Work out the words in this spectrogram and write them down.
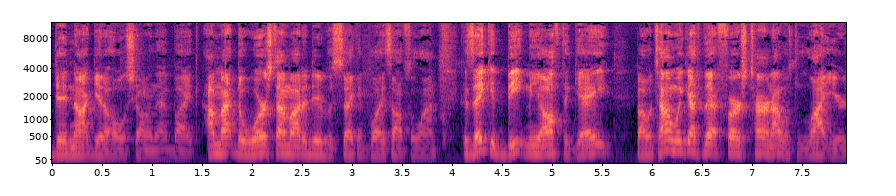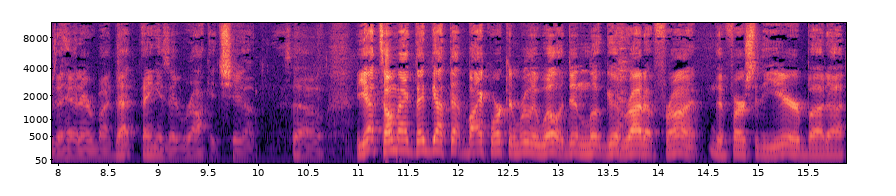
did not get a whole shot on that bike. I'm at the worst I might have did was second place off the line because they could beat me off the gate. By the time we got to that first turn, I was light years ahead of everybody. That thing is a rocket ship. So, yeah, Tomac, they've got that bike working really well. It didn't look good right up front the first of the year, but uh,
